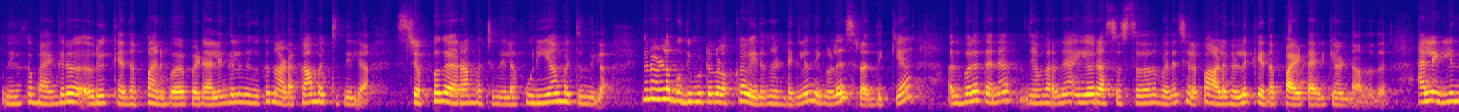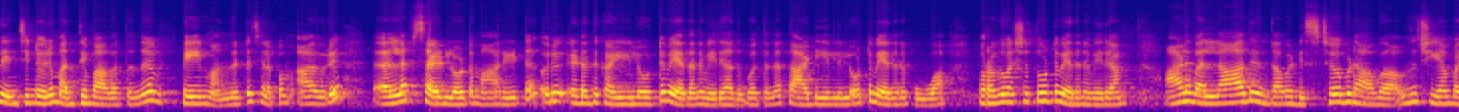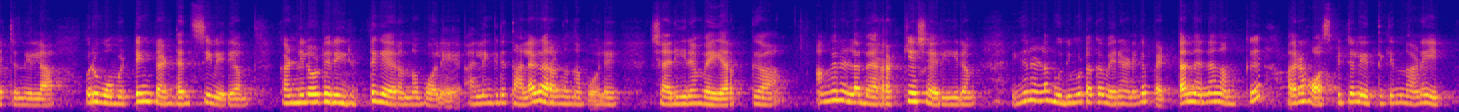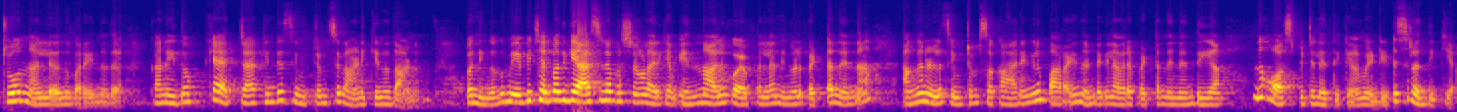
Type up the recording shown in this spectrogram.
നിങ്ങൾക്ക് ഭയങ്കര ഒരു കിതപ്പ് അനുഭവപ്പെടുക അല്ലെങ്കിൽ നിങ്ങൾക്ക് നടക്കാൻ പറ്റുന്നില്ല സ്റ്റെപ്പ് കയറാൻ പറ്റുന്നില്ല കുനിയാൻ പറ്റുന്നില്ല ഇങ്ങനെയുള്ള ബുദ്ധിമുട്ടുകളൊക്കെ വരുന്നുണ്ടെങ്കിൽ നിങ്ങൾ ശ്രദ്ധിക്കുക. അതുപോലെ തന്നെ ഞാൻ പറഞ്ഞ ഈ ഒരു അസ്വസ്ഥത എന്ന് പറഞ്ഞാൽ ചിലപ്പോൾ ആളുകളിൽ കിതപ്പായിട്ടായിരിക്കും ഉണ്ടാകുന്നത് അല്ലെങ്കിൽ നെഞ്ചിന്റെ ഒരു മധ്യഭാഗത്ത് നിന്ന് പെയിൻ വന്നിട്ട് ചിലപ്പം ആ ഒരു ലെഫ്റ്റ് സൈഡിലോട്ട് മാറിയിട്ട് ഒരു ഇടത് കൈയിലോട്ട് വേദന വരിക അതുപോലെ തന്നെ താടിയലിലോട്ട് വേദന പോവുക പുറകുവശത്തോട്ട് വേദന വരിക. ആൾ വല്ലാതെ എന്താവുക ഡിസ്റ്റേബ്ഡ് ആവുക. ഒന്നും ചെയ്യാൻ പറ്റുന്നില്ല. ഒരു വൊമിറ്റിംഗ് ടെൻഡൻസി വരിക. കണ്ണിലോട്ടൊരു ഇരുട്ട് കയറുന്ന പോലെ അല്ലെങ്കിൽ തല കറങ്ങുന്ന പോലെ ശരീരം വിയർക്കുക. അങ്ങനെയുള്ള വിറക്കിയ ശരീരം ഇങ്ങനെയുള്ള ബുദ്ധിമുട്ടൊക്കെ വരികയാണെങ്കിൽ പെട്ടെന്ന് തന്നെ നമുക്ക് അവരെ ഹോസ്പിറ്റലിൽ എത്തിക്കുന്നതാണ് ഏറ്റവും നല്ലതെന്ന് പറയുന്നത്. കാരണം ഇതൊക്കെ അറ്റാക്കിന്റെ സിംറ്റംസ് കാണിക്കുന്നതാണ്. അപ്പം നിങ്ങൾക്ക് മേ ബി ചിലപ്പോൾ അത് ഗ്യാസിന്റെ പ്രശ്നങ്ങളായിരിക്കാം. എന്നാലും കുഴപ്പമില്ല. നിങ്ങൾ പെട്ടെന്ന് തന്നെ അങ്ങനെയുള്ള സിംറ്റംസ് ഒക്കെ ആരെങ്കിലും പറയുന്നുണ്ടെങ്കിൽ അവരെ പെട്ടെന്ന് തന്നെ എന്ത് ചെയ്യുക? ഒന്ന് ഹോസ്പിറ്റലിൽ എത്തിക്കാൻ വേണ്ടിയിട്ട് ശ്രദ്ധിക്കുക.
